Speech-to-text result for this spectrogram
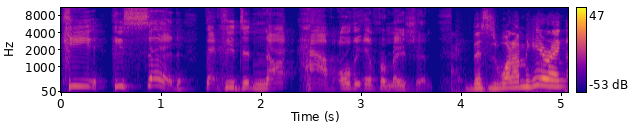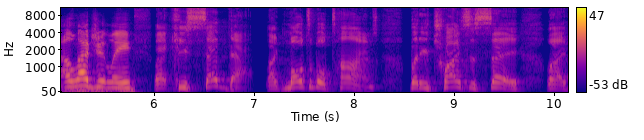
he he said that he did not have all the information. This is what I'm hearing allegedly. like he said that like multiple times but he tries to say like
